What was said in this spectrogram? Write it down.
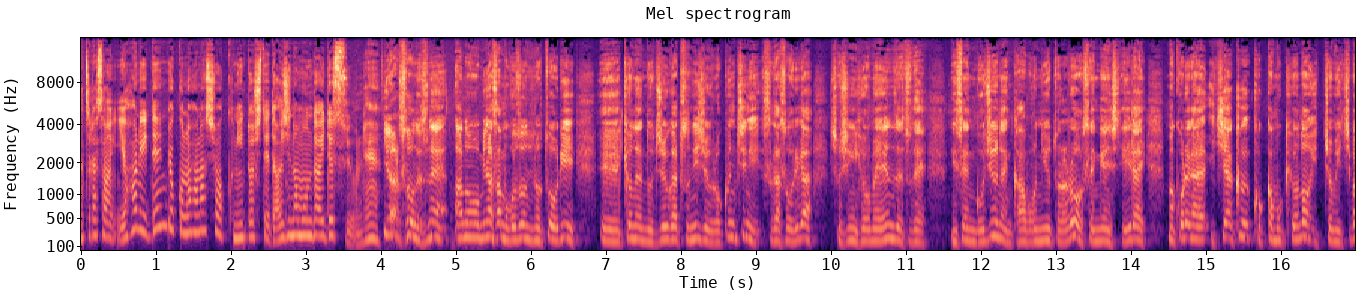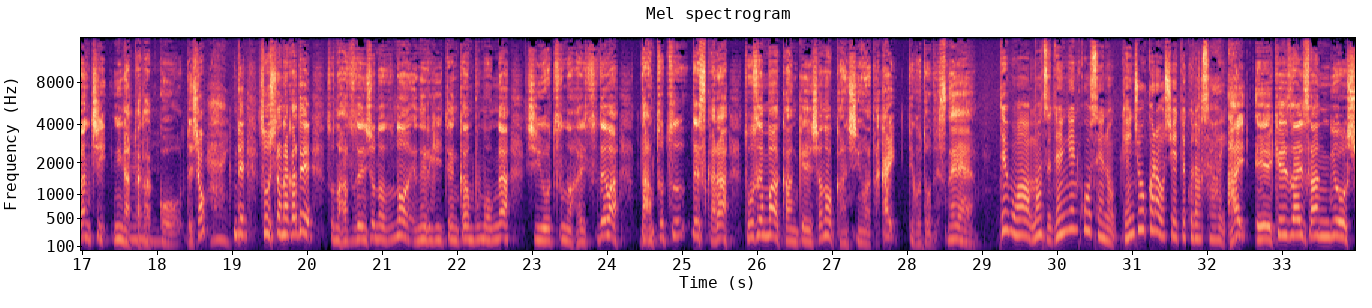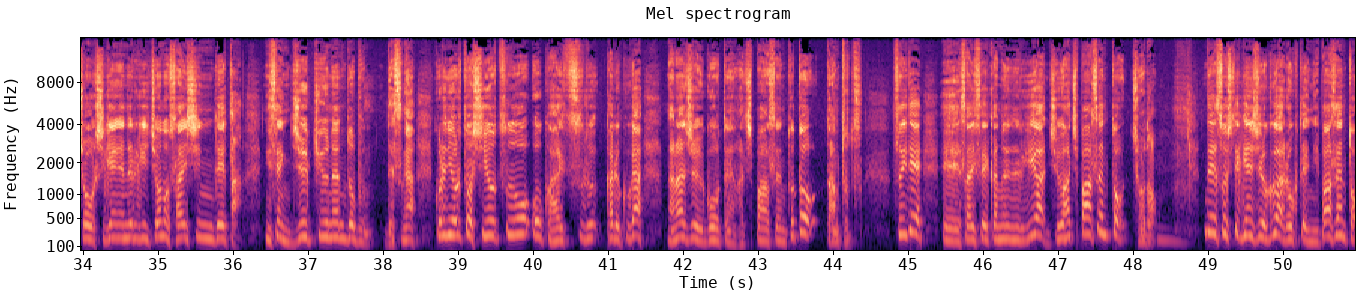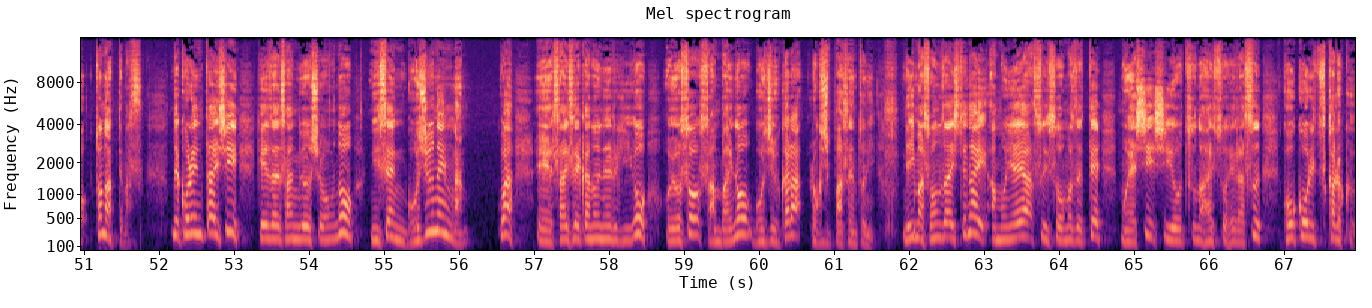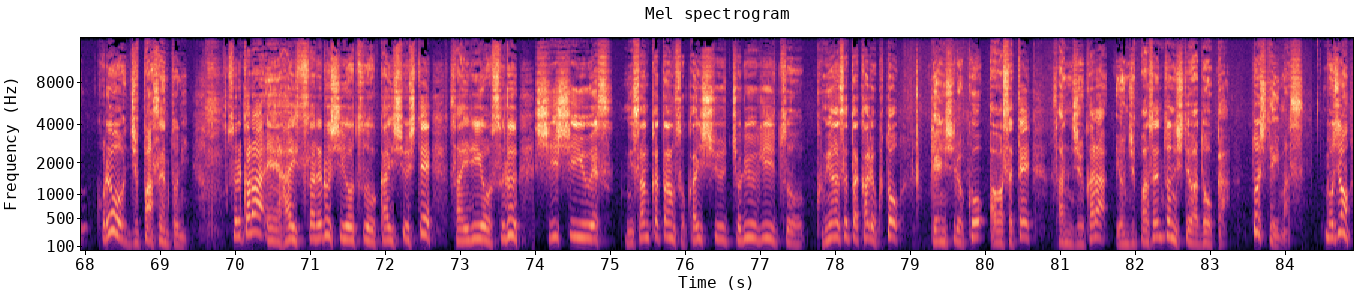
町田さんやはり電力の話は国として大事な問題ですよね。いやそうですね。あの皆さんもご存知の通り、えー、去年の10月26日に菅総理が所信表明演説で2050年カーボンニュートラルを宣言して以来、まあ、これが一躍国家目標の一丁目一番地になった格好でしょ、うんはい、でそうした中でその発電所などのエネルギー転換部門が CO2 の排出ではダントツですから当然まあ関係者の関心は高いっていうことですね。ではまず電源構成の現状から教えてください。はい、えー、経済産業省資源エネルギー庁の最新データ。2019年度分ですがこれによると CO2 を多く排出する火力が75.8%とダントツ。次いで、えー、再生可能エネルギーが18%ちょうど、うん、でそして原子力が6.2%となってます。でこれに対し経済産業省の2050年案は、えー、再生可能エネルギーをおよそ3倍の50から60%にで今存在してないアンモニアや水素を混ぜて燃やし CO2 の排出を減らす高効率火力これを10%にそれから、えー、排出される CO2 を回収して再利用する CCUS 二酸化炭素回収貯留技術を組み合わせた火力と原子力を合わせて30から40%にしてはどうかとしています。もちろん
